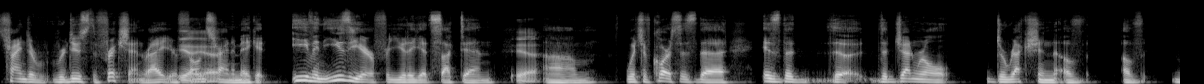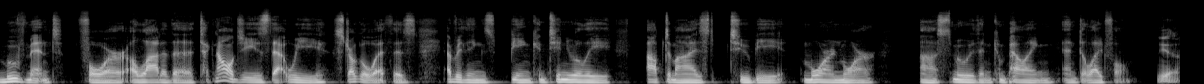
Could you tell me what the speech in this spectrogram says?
is trying to reduce the friction, right? Your Yeah, phone's yeah. trying to make it even easier for you to get sucked in. Yeah, um, which of course is the is the the the general direction of of movement for a lot of the technologies that we struggle with is everything's being continually optimized to be more and more uh, smooth and compelling and delightful. yeah,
